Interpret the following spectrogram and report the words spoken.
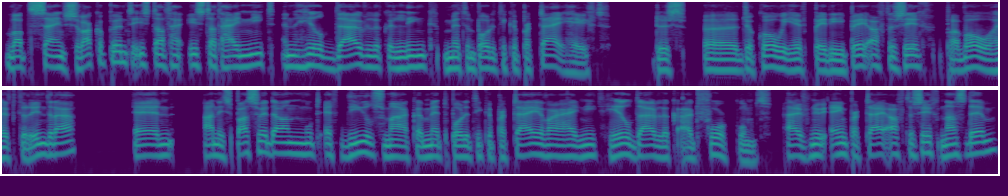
Wat zijn zwakke punt is dat hij, is dat hij niet een heel duidelijke link met een politieke partij heeft. Dus uh, Jokowi heeft PDIP achter zich, Prabowo heeft Gerindra. En Anis Paswedan moet echt deals maken met politieke partijen waar hij niet heel duidelijk uit voorkomt. Hij heeft nu één partij achter zich, Nasdem.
